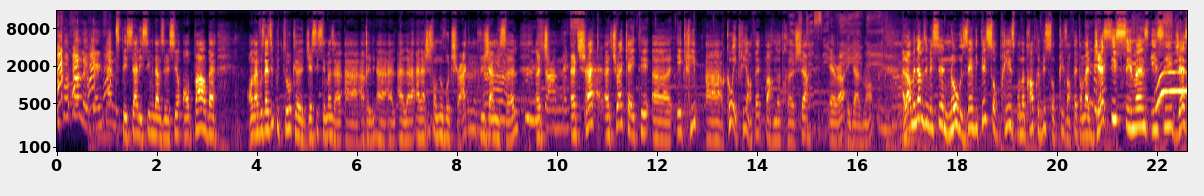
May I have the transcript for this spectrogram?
Il faut faire le gang sign. spécial ici, mesdames et messieurs. On parle, ben, on a, vous a dit plus tôt que Jesse Simmons a, a, a, a- a- a- a lâché son nouveau track, Plus jamais seul. Plus un, jamais un track, seul. un track qui a été euh, écrit, euh, co-écrit en fait par notre cher Era également. Alors, mesdames et messieurs, nos invités surprises pour notre entrevue surprise, en fait, on a Jesse Simmons ici. Jesse,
